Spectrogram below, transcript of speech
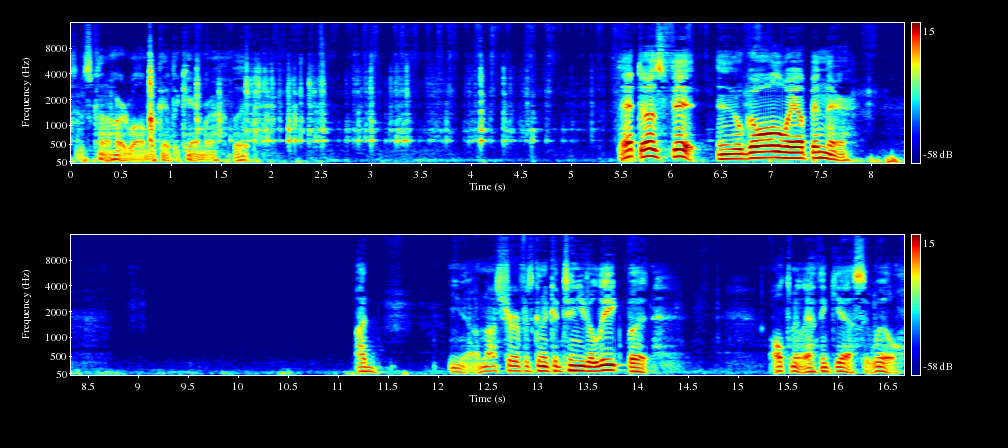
So it's kind of hard while I'm looking at the camera, but that does fit and it'll go all the way up in there. I, you know, I'm not sure if it's going to continue to leak, but ultimately I think yes, it will.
